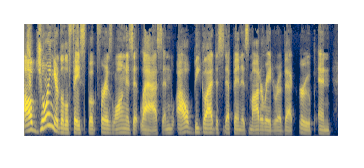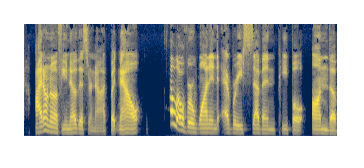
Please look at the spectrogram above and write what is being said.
I'll join your little Facebook for as long as it lasts, and I'll be glad to step in as moderator of that group. And I don't know if you know this or not, but now well over one in every seven people on the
